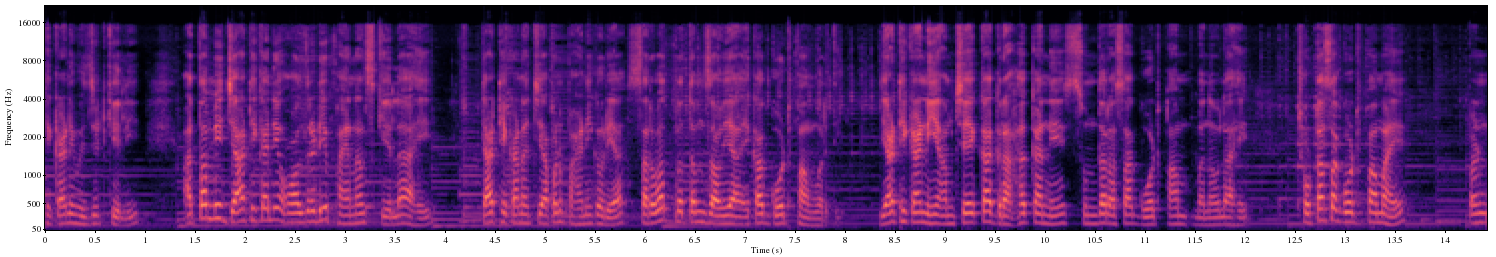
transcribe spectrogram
ठिकाणी व्हिजिट केली. आता मी ज्या ठिकाणी ऑलरेडी फायनान्स केलं आहे त्या ठिकाणाची आपण पाहणी करूया. सर्वात प्रथम जाऊया एका गोट फार्मवरती या ठिकाणी आमच्या एका ग्राहकाने सुंदर असा गोट फार्म बनवला आहे. छोटासा गोट फार्म आहे पण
